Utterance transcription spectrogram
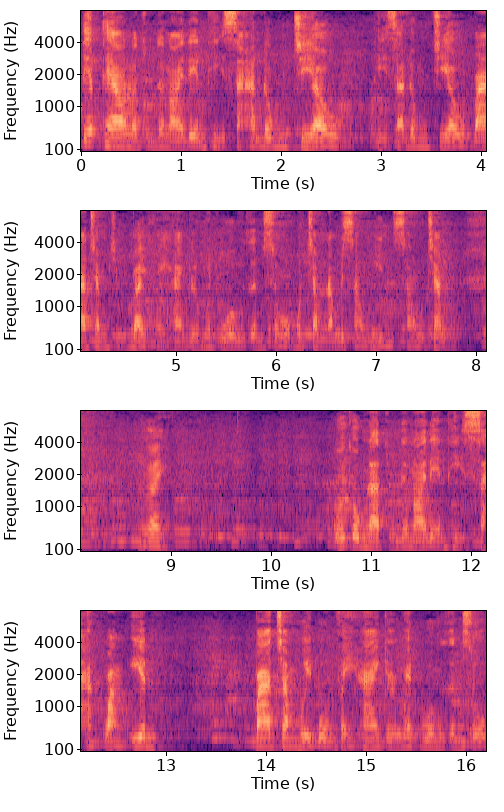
Tiếp theo là chúng ta nói đến thị xã Đông Triều. Thị xã Đông Triều 397,2 km vuông dân số 156.600 người. Cuối cùng là chúng ta nói đến thị xã Quảng Yên 314,2 km vuông dân số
